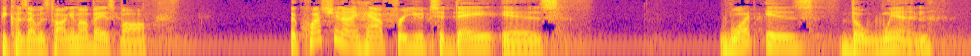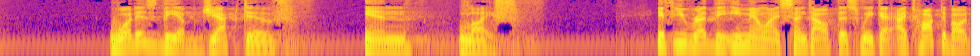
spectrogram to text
because I was talking about baseball, the question I have for you today is what is the win? What is the objective in life? If you read the email I sent out this week, I, I, talked about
